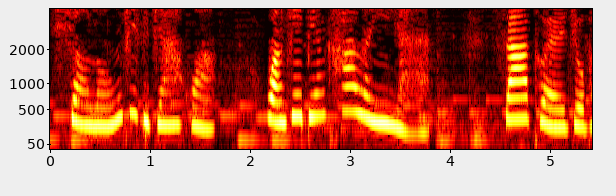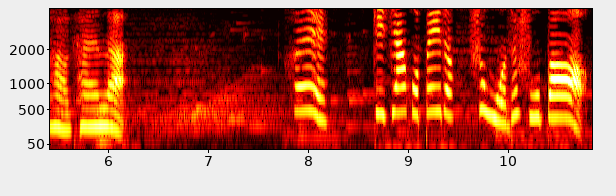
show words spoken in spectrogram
小龙这个家伙往这边看了一眼，撒腿就跑开了。嘿，这家伙背的是我的书包！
